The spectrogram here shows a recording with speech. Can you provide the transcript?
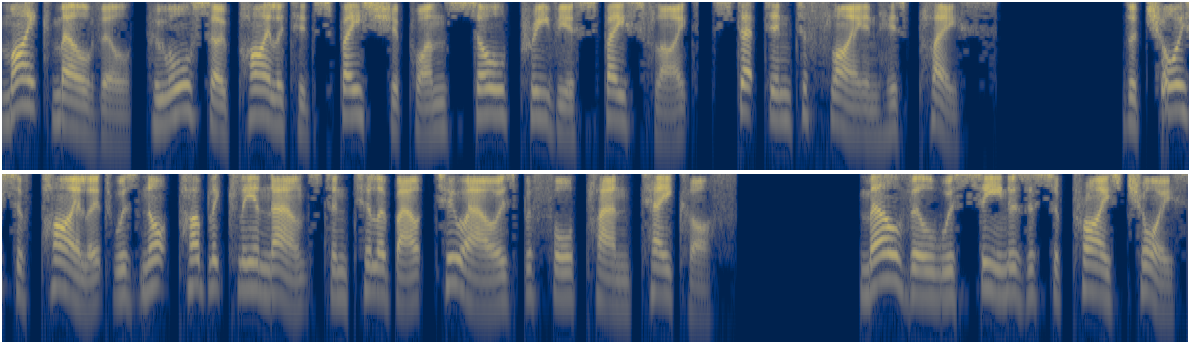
Mike Melvill, who also piloted Spaceship One's sole previous spaceflight, stepped in to fly in his place. The choice of pilot was not publicly announced until about two hours before planned takeoff. Melvill was seen as a surprise choice,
